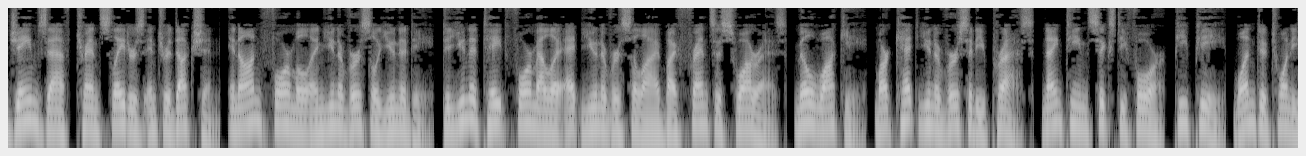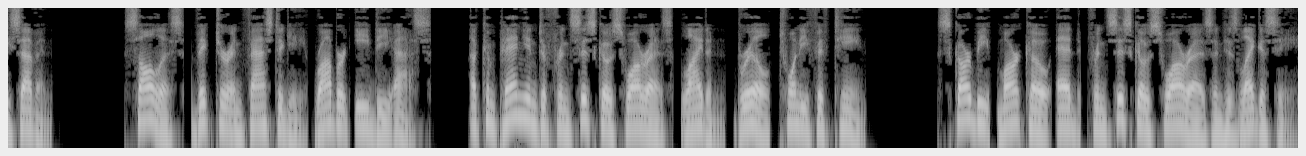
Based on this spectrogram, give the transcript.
James F. Translator's Introduction, in On Formal and Universal Unity, De Unitate Formella et Universali by Francis Suarez, Milwaukee, Marquette University Press, 1964, pp. 1–27. Salas, Victor and Fastiggi, Robert eds. A Companion to Francisco Suarez, Leiden, Brill, 2015. Sgarbi, Marco ed., Francisco Suarez and His Legacy.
